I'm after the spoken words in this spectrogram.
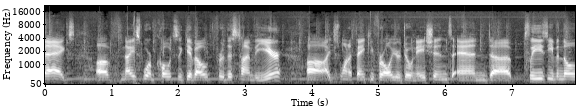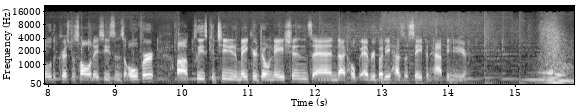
bags of nice warm coats to give out for this time of the year. Uh, I just want to thank you for all your donations and uh, please, even though the Christmas holiday season is over, uh, please continue to make your donations and I hope everybody has a safe and happy new year.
